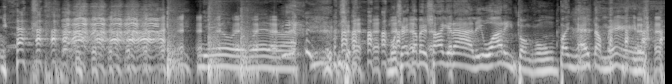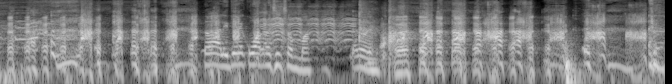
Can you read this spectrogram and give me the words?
Mucha gente pensaba que era Lee Warrington con un pañal también. No, Ali tiene cuatro chichos más. No es.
